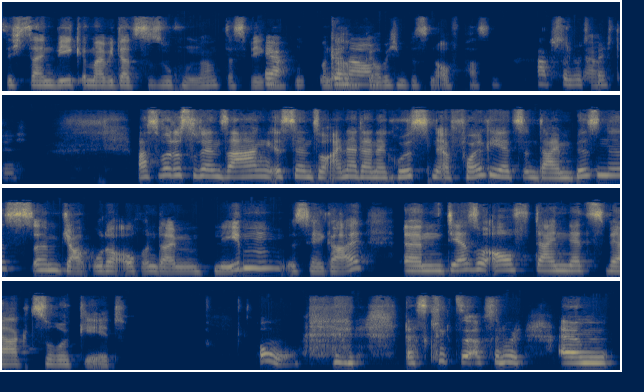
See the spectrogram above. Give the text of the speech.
sich seinen Weg immer wieder zu suchen. Ne? Deswegen ja, muss man genau. da, glaube ich, ein bisschen aufpassen. Absolut ja. richtig. Was würdest du denn sagen, ist denn so einer deiner größten Erfolge jetzt in deinem Business, ähm, ja, oder auch in deinem Leben, ist ja egal, ähm, der so auf dein Netzwerk zurückgeht? Oh, das klingt so absolut. Ähm,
